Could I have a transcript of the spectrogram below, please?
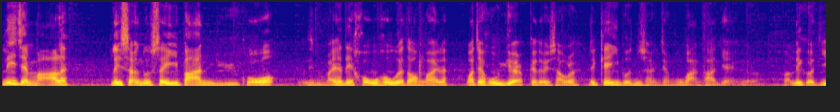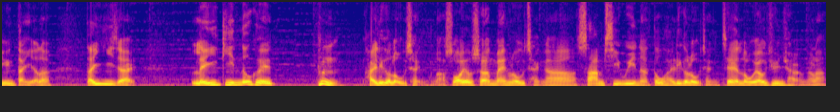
呢隻馬咧，你上到四班，如果唔係一啲好好嘅檔位咧，或者好弱嘅對手咧，你基本上就冇辦法贏噶啦。啊，呢個已經第一啦。第二就係、你見到佢。喺呢個路程嗱，所有上名路程啊，三次 win 啊，都係呢個路程，即係路有專長噶啦。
